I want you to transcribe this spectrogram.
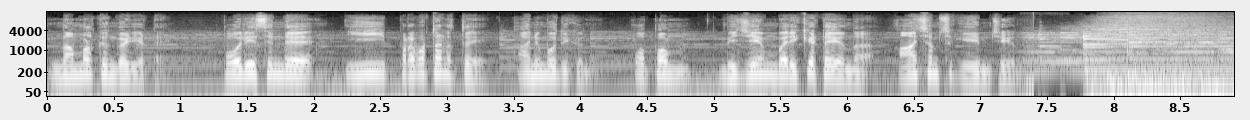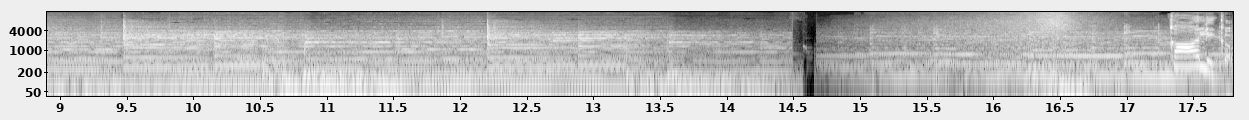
നമ്മൾക്കും കഴിയട്ടെ. പോലീസിന്റെ ഈ പ്രവർത്തനത്തെ അനുമോദിക്കുന്നു. ഒപ്പം വിജയം വരിക്കട്ടെ എന്ന് ആശംസിക്കുകയും ചെയ്യുന്നു. കാലികം.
